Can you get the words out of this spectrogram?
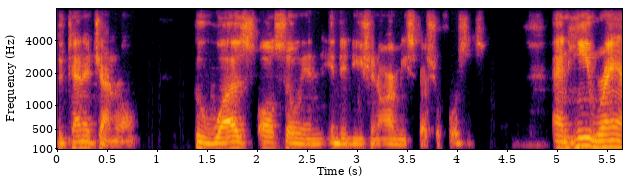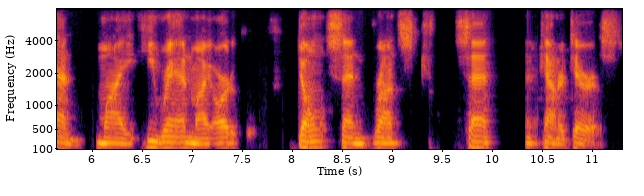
lieutenant general who was also in Indonesian Army Special Forces. And he ran my he ran my article, Don't Send Grunts, Send Counterterrorists,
